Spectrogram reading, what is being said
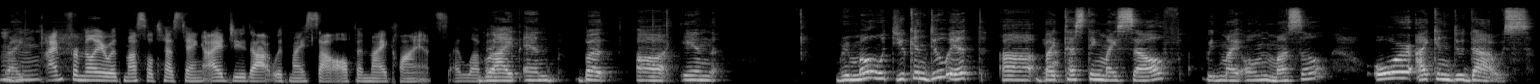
Right. Mm-hmm. I'm familiar with muscle testing. I do that with myself and my clients. I love it. Right. And, but, uh, in remote, you can do it, uh, yeah. by testing myself with my own muscle or I can do dowse.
